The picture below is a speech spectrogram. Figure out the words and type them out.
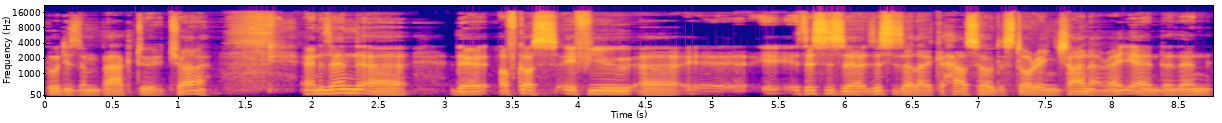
Buddhism back to China. And then, uh, there, of course, if you, uh, this is a, this is a, like a household story in China, right? And then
